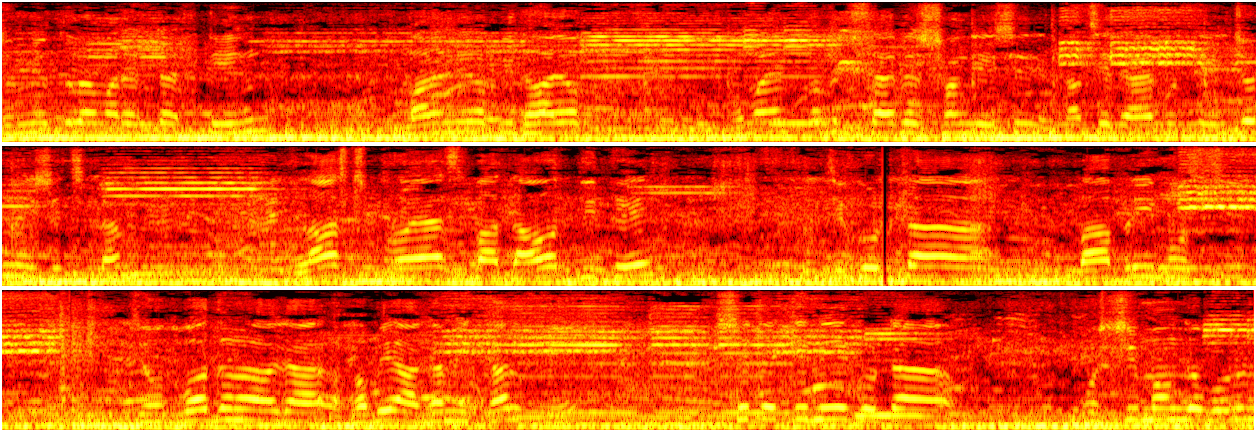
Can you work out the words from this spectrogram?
জমিয়তুল আমার একটা টিম, মাননীয় বিধায়ক হুমায়ুন কবির সাহেবের সঙ্গে এসে কাছে দেখা করতে এই জন্য এসেছিলাম। লাস্ট প্রয়াস বা দাওয়াত দিতে যে গোটা বাবরি মসজিদ যে উদ্বোধন হবে আগামীকালকে, সেটাকে নিয়ে গোটা পশ্চিমবঙ্গ বলুন,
